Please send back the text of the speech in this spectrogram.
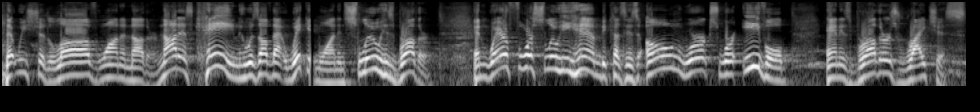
that we should love one another. Not as Cain, who was of that wicked one, and slew his brother. And wherefore slew he him? Because his own works were evil, and his brother's righteous.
